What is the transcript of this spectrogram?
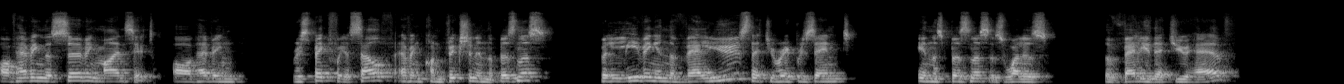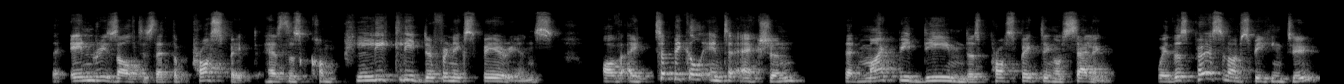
of having the serving mindset, of having respect for yourself, having conviction in the business, believing in the values that you represent in this business, as well as the value that you have. The end result is that the prospect has this completely different experience of a typical interaction that might be deemed as prospecting or selling, where this person I'm speaking to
